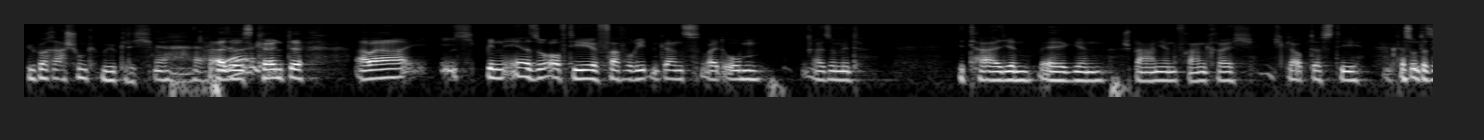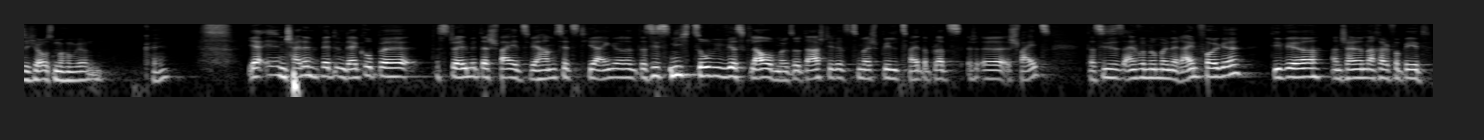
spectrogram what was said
Überraschung möglich. Ja. Also ja, es könnte, aber ich bin eher so auf die Favoriten ganz weit oben. Also mit Italien, Belgien, Spanien, Frankreich. Ich glaube, dass die okay. das unter sich ausmachen werden. Okay. Ja, entscheidend wird in der Gruppe das Duell mit der Schweiz. Wir haben es jetzt hier eingeordnet. Das ist nicht so, wie wir es glauben. Also da steht jetzt zum Beispiel zweiter Platz äh, Schweiz. Das ist jetzt einfach nur mal eine Reihenfolge, die wir anscheinend nach Alphabet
